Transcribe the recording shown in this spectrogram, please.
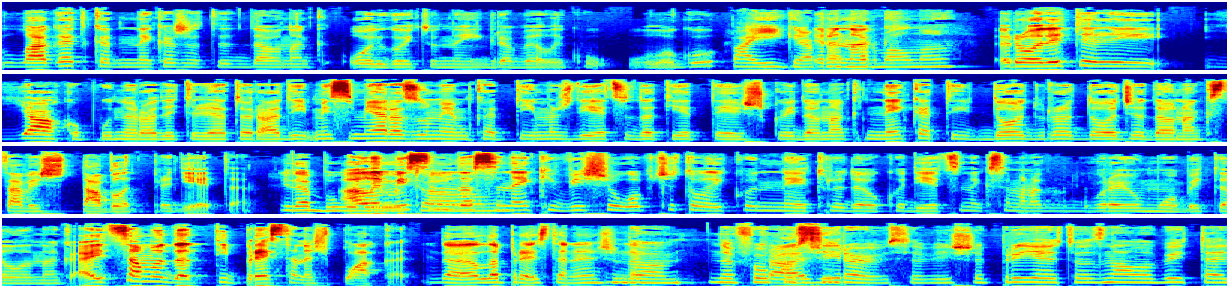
lagat kad ne kažete da onak odgoj tu ne igra veliku ulogu. Pa igra, Jer pa onak- normalno. Roditelji, jako puno roditelja to radi. Mislim, ja razumijem kad ti imaš djecu da ti je teško i da onak nekad ti dobro dođe da onak staviš tablet pred dijete. I da Ali mislim to. da se neki više uopće toliko ne trude oko djece, nek samo onak guraju u mobitel. Onak. Aj samo da ti prestaneš plakat. Da, da prestaneš Da, ne fokusiraju se više. Prije je to znalo biti, taj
